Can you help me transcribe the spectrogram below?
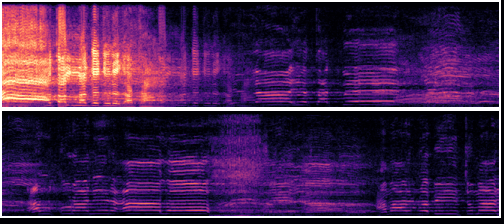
হাত আল্লাহকে তুলে দেখা লিল্লাহি তাকবীর আল কোরআনের আলো আমার নবী তোমার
